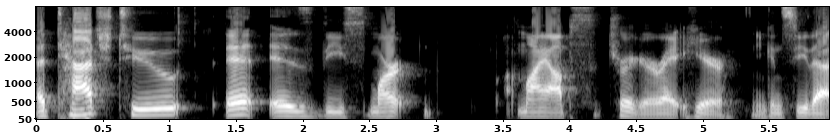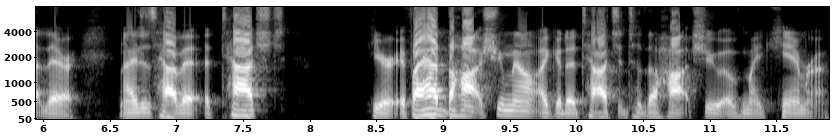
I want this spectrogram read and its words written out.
Attached to it is the smart MIOPS trigger right here. You can see that there. And I just have it attached here. If I had the hot shoe mount, I could attach it to the hot shoe of my camera.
